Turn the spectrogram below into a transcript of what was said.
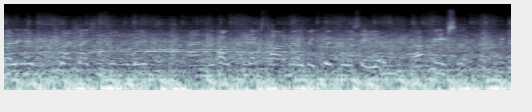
Well, congratulations on the win, and we hope next time it'll be quick we see you. Uh.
